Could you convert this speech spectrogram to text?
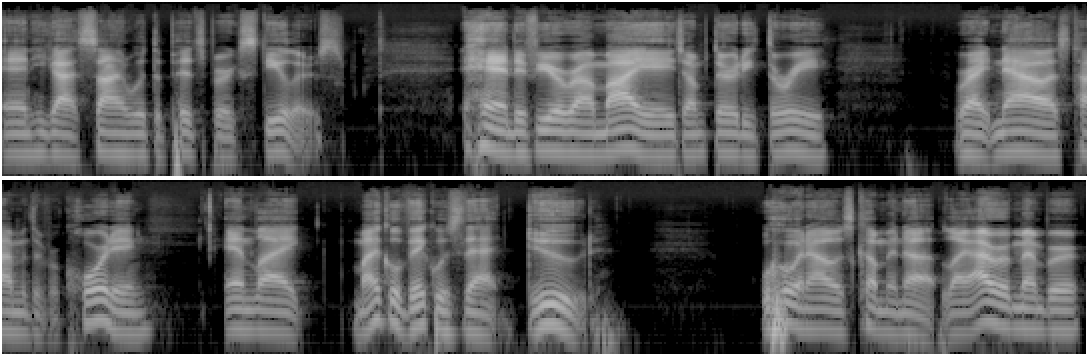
and he got signed with the Pittsburgh Steelers. And if you're around my age, I'm 33 right now as time of the recording, and like Michael Vick was that dude when I was coming up. Like I remember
